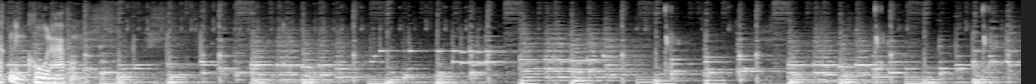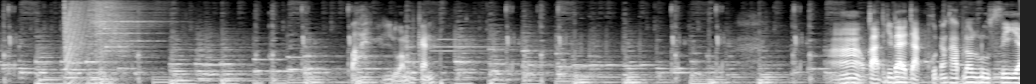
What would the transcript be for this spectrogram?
สักหนึ่งคู่นะครับผมไปรวมกันอ่าโอกาสที่ได้จากพุทธนะครับ แล้วลูเซีย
